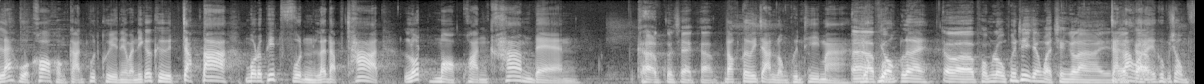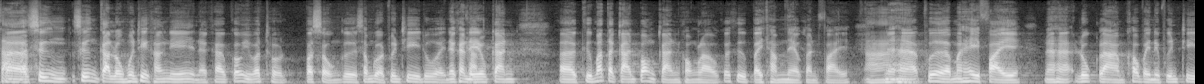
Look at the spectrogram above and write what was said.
และหัวข้อของการพูดคุยในวันนี้ก็คือ จับตามลพิษฝุ่นระดับชาติ ลดหมอกควันข้ามแดน ครับคุณแซกครับดรวิจารณ์ลงพื้นที่มาอ่ายกผมยกเลยอ่อผมลงพื้นที่จังหวัดเชียงรายจะเล่าคบอะไรให้คุณผู้ชมทราบครับอ่ซึ่งซึ่งการลงพื้นที่ครั้งนี้นะครับก็มีวัตถุประสงค์คือสำรวจพื้นที่ด้วยในขณะเดียวกันเอ่อคือมาตรการป้องกันของเราก็คือไปทำแนวกันไฟอ่านนะฮะเพื่อไม่ให้ไฟนะฮะลุกลามเข้าไปในพื้นที่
